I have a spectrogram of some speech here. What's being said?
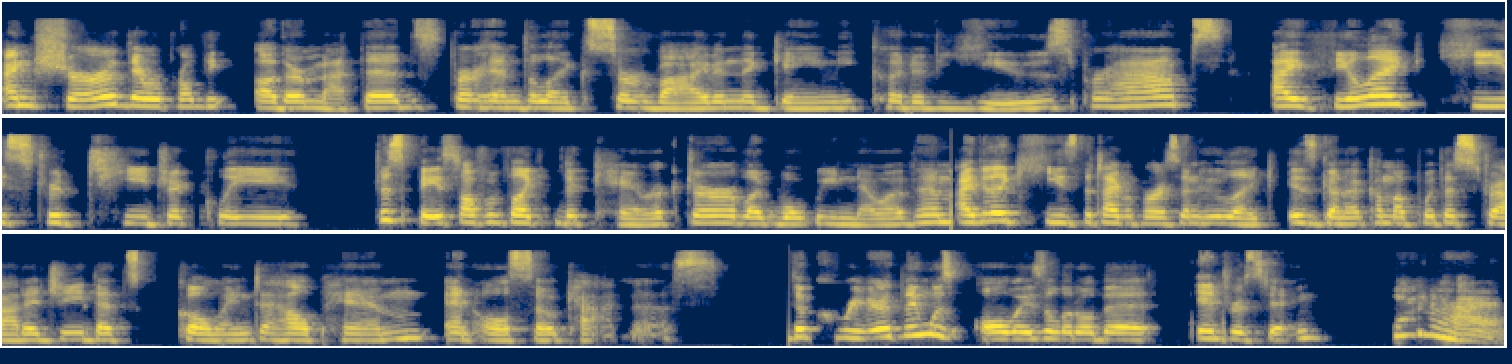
I'm sure there were probably other methods for him to like survive in the game he could have used, perhaps. I feel like he strategically just based off of like the character like what we know of him i feel like he's the type of person who like is gonna come up with a strategy that's going to help him and also Katniss. the career thing was always a little bit interesting. Yeah.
